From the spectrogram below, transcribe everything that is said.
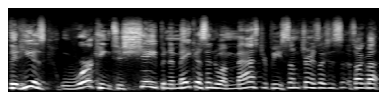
that he is working to shape and to make us into a masterpiece. Some translations talk about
